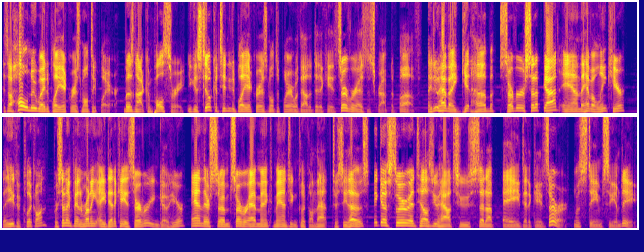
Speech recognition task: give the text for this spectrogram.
It's a whole new way to play Icarus multiplayer, but it's not compulsory. You can still continue to play Icarus multiplayer without a dedicated server as described above. They do have a GitHub server setup guide, and they have a link here that you could click on. For setting up and running a dedicated server, you can go here. And there's some server admin commands. You can click on that to see those. It goes through and tells you how to set up a dedicated server with Steam CMD.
